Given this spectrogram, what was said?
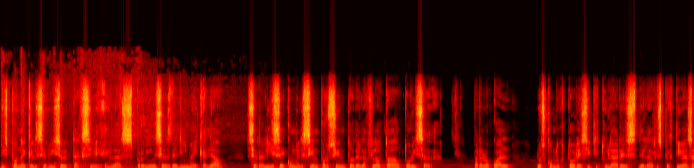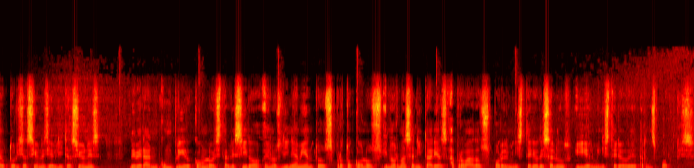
dispone que el servicio de taxi en las provincias de Lima y Callao se realice con el 100% de la flota autorizada, para lo cual los conductores y titulares de las respectivas autorizaciones y habilitaciones deberán cumplir con lo establecido en los lineamientos, protocolos y normas sanitarias aprobados por el Ministerio de Salud y el Ministerio de Transportes.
